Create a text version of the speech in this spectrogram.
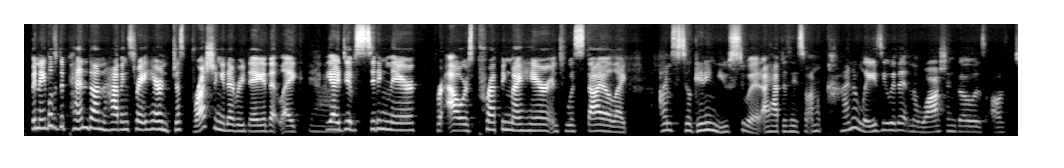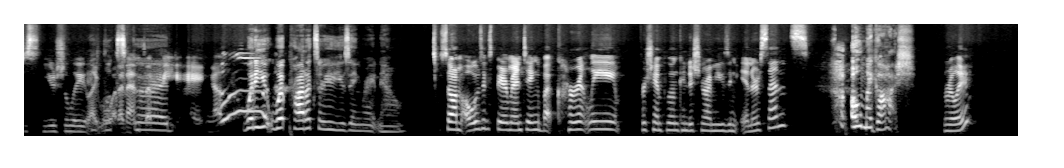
been able to depend on having straight hair and just brushing it every day. That like the idea of sitting there for hours prepping my hair into a style like I'm still getting used to it. I have to say, so I'm kind of lazy with it, and the wash and go is all just usually like what looks it ends up good. being. What do you? What products are you using right now? So I'm always experimenting, but currently for shampoo and conditioner, I'm using Innersense. Oh my gosh! Really?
